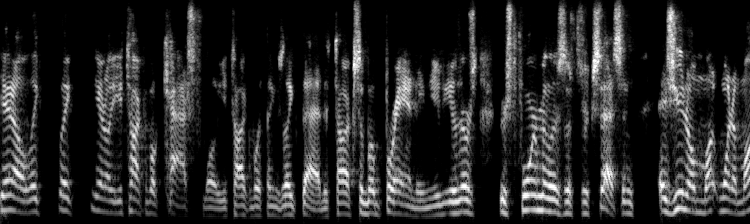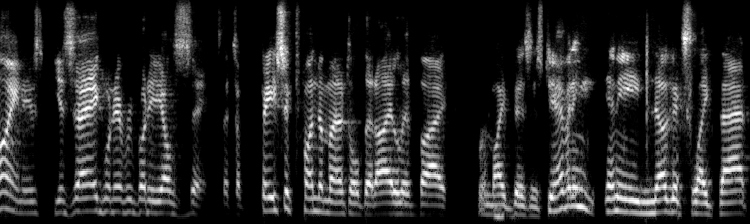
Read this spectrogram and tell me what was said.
You know, like like you know, you talk about cash flow, you talk about things like that. It talks about branding. You, you, there's there's formulas of success, and as you know, one of mine is you zag when everybody else zags. That's a basic fundamental that I live by for my business. Do you have any any nuggets like that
